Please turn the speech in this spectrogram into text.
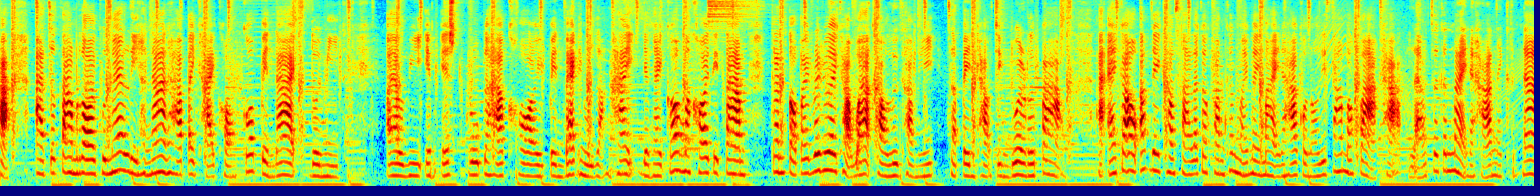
ค่ะ อาจจะตามรอยคุณแม่ลีฮาน่านะคะ ไปขายของก็เป็นได้ โดยมี LVMH Group นะคะ คอยเป็นแบ็กหนุนหลังให้ ยังไงก็มาคอยติดตามกันต่อไปเรื่อยๆ ค่ะว่าข่าวลือข่าวนี้จะเป็นข่าวจริงด้วยหรือเปล่าอะแอดก็เอาอัปเดตข่าวสารและก็ความเคลื่อนไหวใหม่ๆนะคะของน้องลิซ่ามาฝากค่ะ แล้วเจอกันใหม่นะคะในคลิปหน้า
